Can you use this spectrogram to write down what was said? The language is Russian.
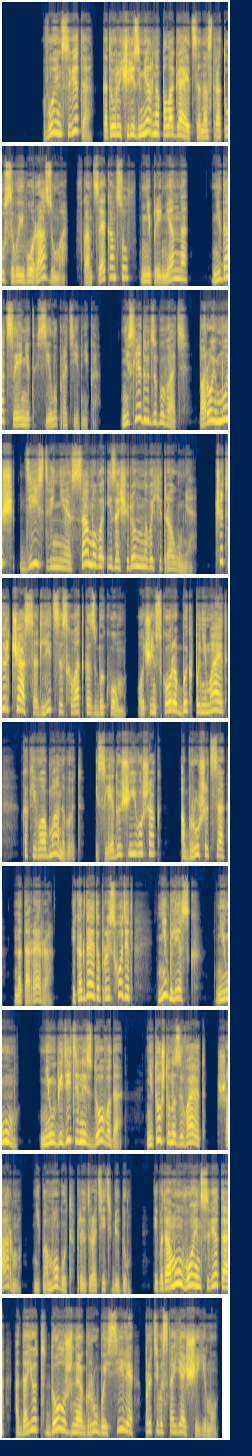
Воин света, который чрезмерно полагается на остроту своего разума, в конце концов непременно недооценит силу противника. Не следует забывать, порой мощь действеннее самого изощренного хитроумия. Четверть часа длится схватка с быком. Очень скоро бык понимает, как его обманывают, и следующий его шаг обрушится на Тарера. И когда это происходит, ни блеск, ни ум, ни убедительность довода, ни то, что называют шарм, не помогут предотвратить беду. И потому воин света отдает должное грубой силе, противостоящей ему.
